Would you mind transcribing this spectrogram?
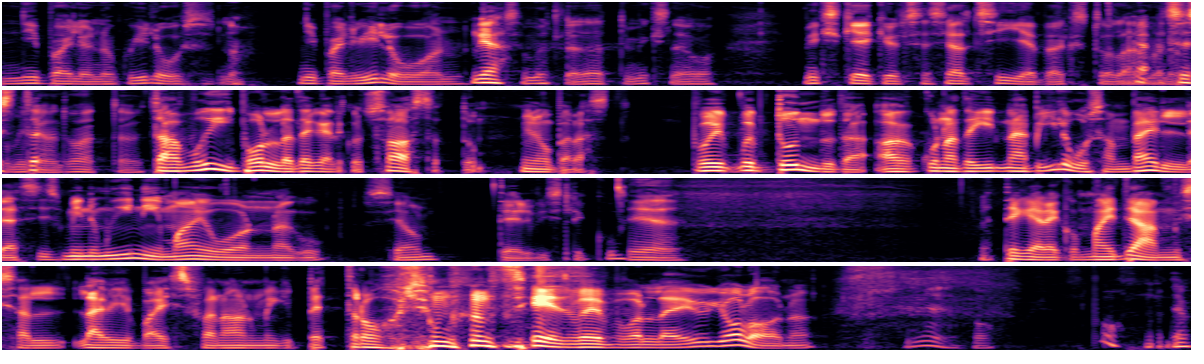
nii palju nagu ilus, noh, nii palju ilu on. Sa mõtled, oota, miks nagu miks keegi üldse sealt siia peaks tulema, nagu mida nad vaatavad? ta võib olla tegelikult saastatum minu pärast. võib, võib tunduda, aga kuna ta näeb ilusam välja, siis minu inimaju on nagu, see on tervislikum. Yeah.. et tegelikult ma ei tea, mis seal läbipaistvana on, mingi petrooleum on sees võib-olla ju jolo noh. Yeah.. Oh, ma ei tea.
